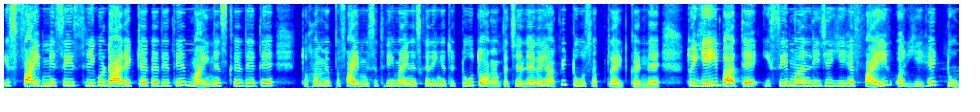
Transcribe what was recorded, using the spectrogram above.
इस फाइव में से इस थ्री को डायरेक्ट क्या कर देते हैं? माइनस कर देते हैं। तो हमें फाइव में से थ्री माइनस करेंगे तो टू तो हमें पता चल जाएगा यहाँ पे टू सब करना है। तो यही बात है। इसे मान लीजिए ये है फाइव और ये है टू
